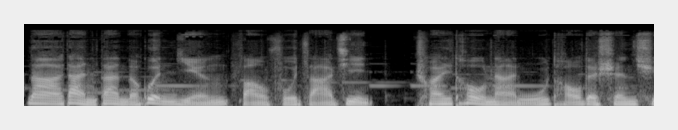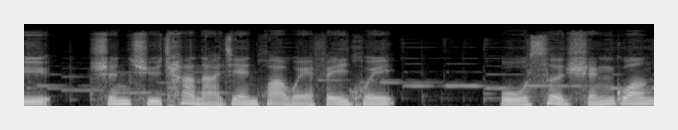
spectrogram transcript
那淡淡的棍影仿佛砸进、穿透那无头的身躯，身躯刹那间化为飞灰。五色神光，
